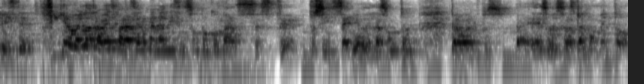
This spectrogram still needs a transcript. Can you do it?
Este, sí quiero verlo otra vez para hacer un análisis un poco más, este, pues sí, serio del asunto. Pero bueno, pues eso es hasta el momento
